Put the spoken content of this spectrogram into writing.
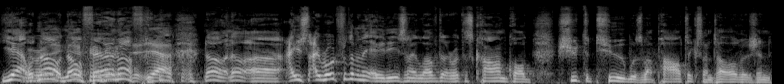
Yeah, well, no, no, fair enough. yeah. no, no. Uh, I used I wrote for them in the '80s, and I loved it. I wrote this column called "Shoot the Tube," it was about politics on television,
